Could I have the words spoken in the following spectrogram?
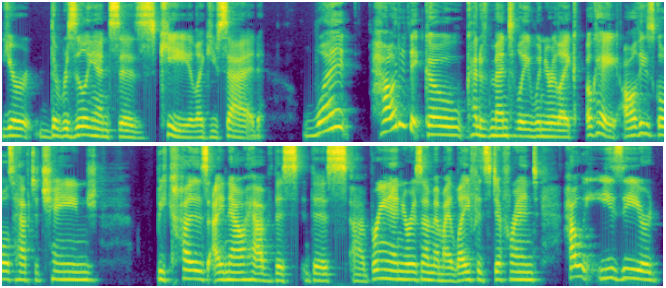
your the resilience is key like you said what how did it go kind of mentally when you're like okay all these goals have to change because i now have this this uh, brain aneurysm and my life is different how easy or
